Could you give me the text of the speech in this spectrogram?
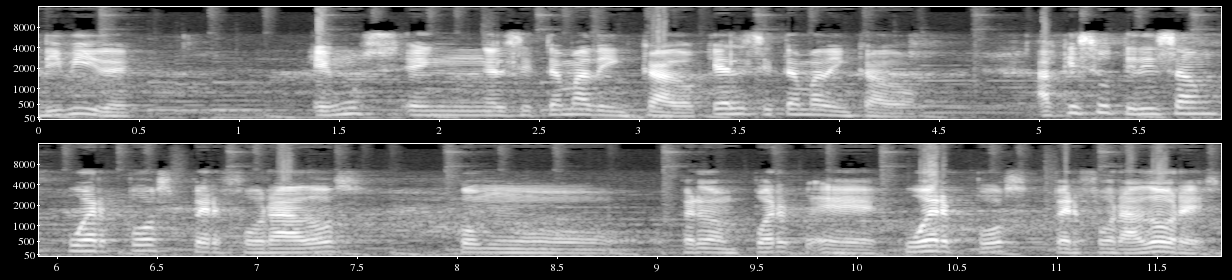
divide en, en, el sistema de hincado. ¿Qué es el sistema de hincado? Aquí se utilizan cuerpos perforados como, perdón, eh, cuerpos perforadores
